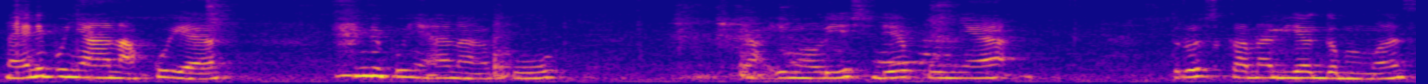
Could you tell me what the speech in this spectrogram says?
nah ini punya anakku ya ini punya anakku yang English dia punya. Terus karena dia gemes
